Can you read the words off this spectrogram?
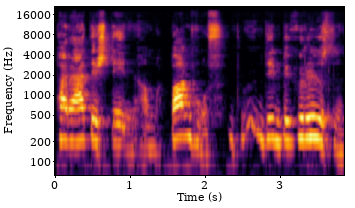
Parade stehen am Bahnhof und ihn begrüßen.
